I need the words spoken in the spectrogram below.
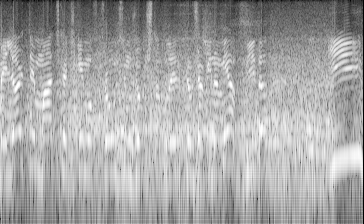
Melhor temática de Game of Thrones em um jogo de tabuleiro que eu já vi na minha vida. E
